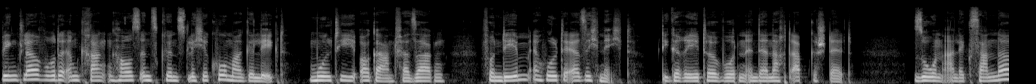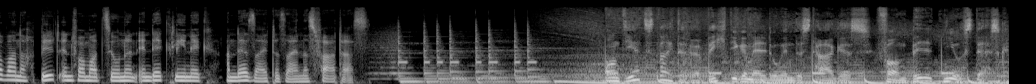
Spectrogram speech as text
Winkler wurde im Krankenhaus ins künstliche Koma gelegt, Multi-Organversagen. Von dem erholte er sich nicht. Die Geräte wurden in der Nacht abgestellt. Sohn Alexander war nach Bildinformationen in der Klinik an der Seite seines Vaters. Und jetzt weitere wichtige Meldungen des Tages vom Bild Newsdesk.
